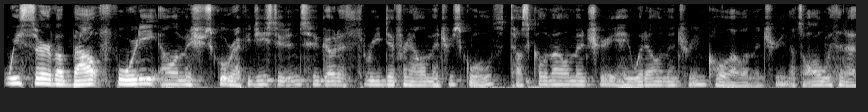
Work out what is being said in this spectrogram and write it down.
we serve about 40 elementary school refugee students who go to three different elementary schools: Tusculum Elementary, Haywood Elementary, and Cole Elementary. And that's all within a,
